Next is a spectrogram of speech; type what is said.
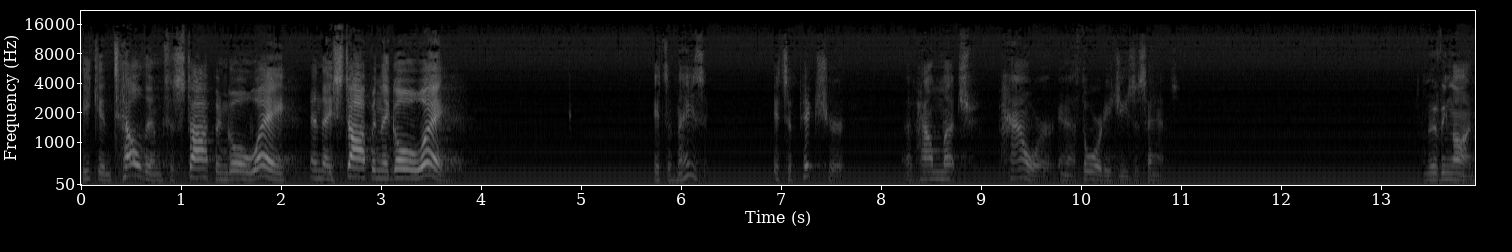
He can tell them to stop and go away, and they stop and they go away. It's amazing. It's a picture of how much power and authority Jesus has. Moving on.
